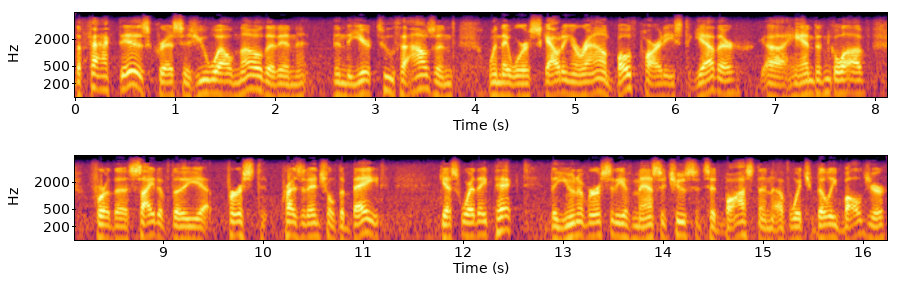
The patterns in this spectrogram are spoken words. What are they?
the fact is, Chris, as you well know, that in in the year 2000, when they were scouting around both parties together, uh, hand in glove, for the site of the uh, first presidential debate, guess where they picked? The University of Massachusetts at Boston, of which Billy Bulger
